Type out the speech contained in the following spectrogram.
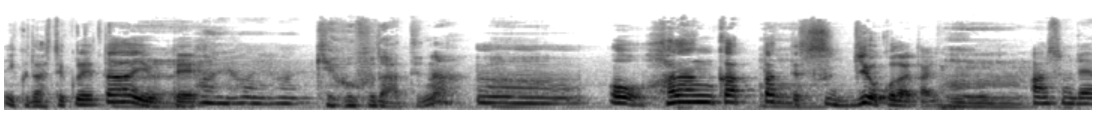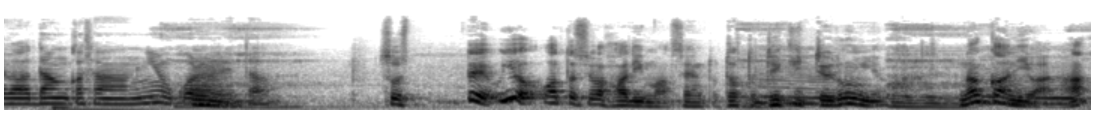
いくらしてくれた言うて、はいはいはい。寄付札ってな、うん。を払らんかったってすっげえ怒られたんよ、うん。あそれは檀家さんに怒られた。そして「いや私は貼りません」と「だってできてるんやから」中にはな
